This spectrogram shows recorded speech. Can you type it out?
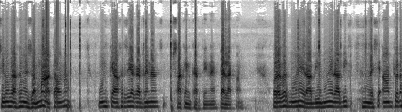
سیگوں کے آخر میں ضمہ آتا ہو نا، ان کے آخر سے کیا کر دینا؟ ساکن کر دینا ہے، پہلا کام۔ اور اگر نون رابی ہو نون رابی ویسے عام چودہ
